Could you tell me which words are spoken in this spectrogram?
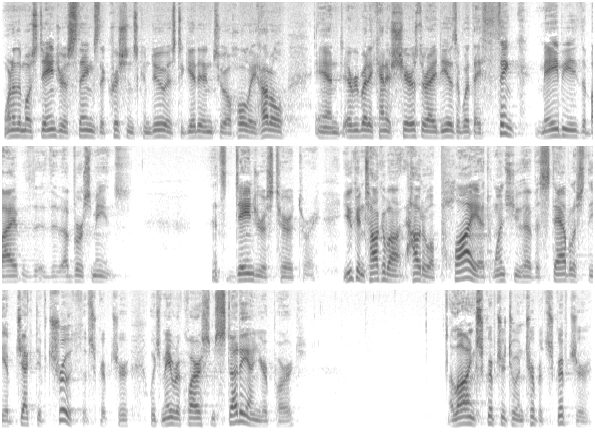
One of the most dangerous things that Christians can do is to get into a holy huddle and everybody kind of shares their ideas of what they think maybe the, Bible, the, the a verse means. That's dangerous territory. You can talk about how to apply it once you have established the objective truth of Scripture, which may require some study on your part. Allowing Scripture to interpret Scripture.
